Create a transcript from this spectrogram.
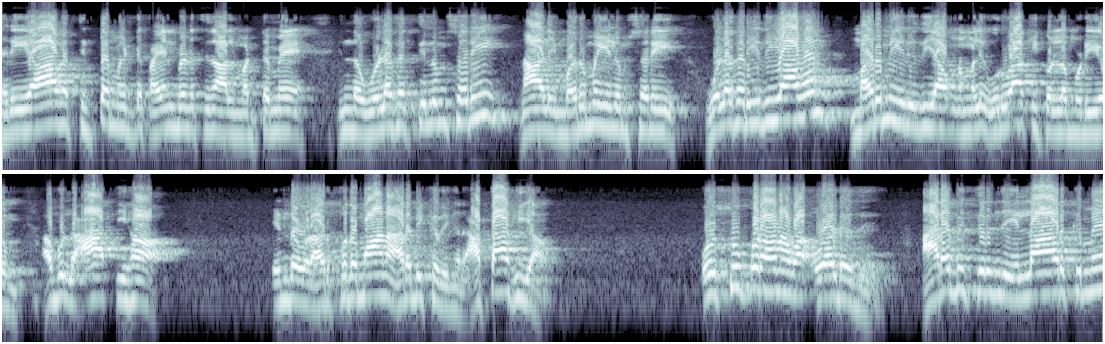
சரியாக திட்டமிட்டு பயன்படுத்தினால் மட்டுமே இந்த உலகத்திலும் சரி நாளை மறுமையிலும் சரி உலக ரீதியாகவும் மறுமை ரீதியாகவும் நம்மளை உருவாக்கி கொள்ள முடியும். அபுல் ஆத்திஹா என்ற ஒரு அற்புதமான அரபிக் கவிஞர் அத்தாகியா ஒரு சூப்பரான வேர்டு அது. அரபி தெரிஞ்ச எல்லாருக்குமே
